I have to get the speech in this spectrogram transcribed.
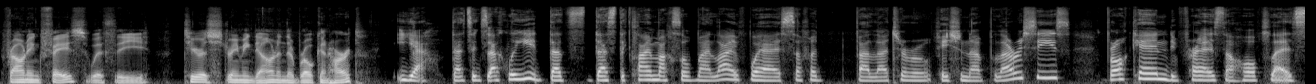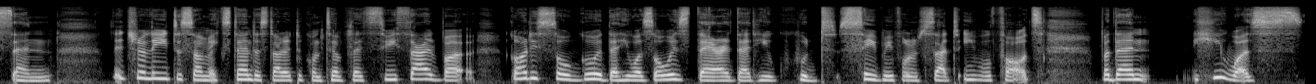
frowning face with the tears streaming down and the broken heart. Yeah, that's exactly it. That's that's the climax of my life where I suffered bilateral facial paralysis, broken, depressed, and hopeless, and literally to some extent I started to contemplate suicide. But God is so good that He was always there, that He could save me from such evil thoughts. But then He was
